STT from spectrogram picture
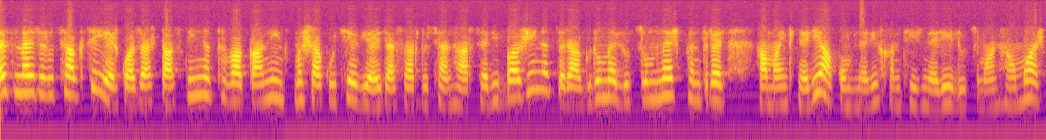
Ըստ մեր զրուցակցի 2019 թվականին մշակույթի եւ երիտասարդության հարցերի բաժինը ծրագրում է լուծումներ փնտրել համայնքների ակումբների խնդիրների լուծման համար։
